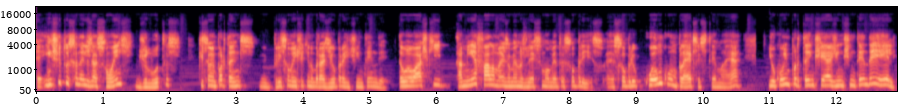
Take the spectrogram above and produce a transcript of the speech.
é, institucionalizações de lutas que são importantes, principalmente aqui no Brasil, para a gente entender. Então eu acho que a minha fala mais ou menos nesse momento é sobre isso, é sobre o quão complexo esse tema é e o quão importante é a gente entender ele.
